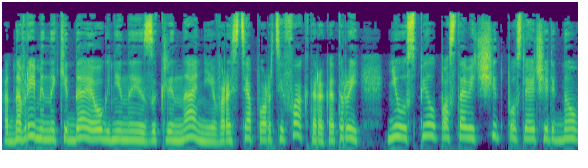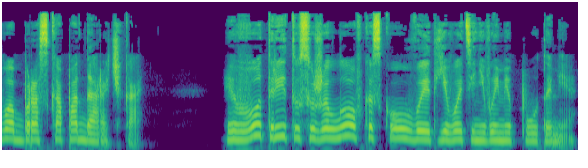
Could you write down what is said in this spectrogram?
Одновременно кидая огненные заклинания в растяпу артефактора, который не успел поставить щит после очередного броска подарочка. И вот Ритус уже ловко сковывает его теневыми путами.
